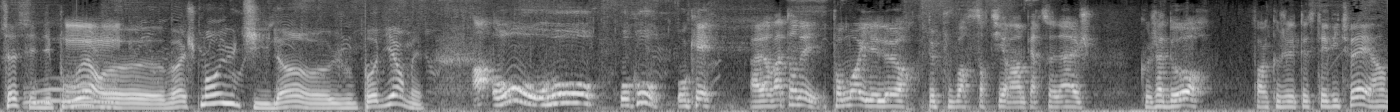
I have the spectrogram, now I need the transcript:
Ça, c'est des pouvoirs euh, vachement utiles, hein, je veux pas dire, mais. Ah oh oh oh oh ok. Alors attendez, pour moi il est l'heure de pouvoir sortir un personnage que j'adore, enfin que j'ai testé vite fait, hein,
